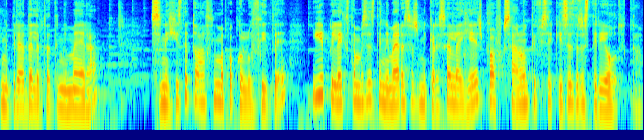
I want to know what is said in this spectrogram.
με 30 λεπτά την ημέρα, συνεχίστε το άθλημα που ακολουθείτε ή επιλέξτε μέσα στην ημέρα σας μικρές αλλαγές που αυξάνουν τη φυσική σας δραστηριότητα.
